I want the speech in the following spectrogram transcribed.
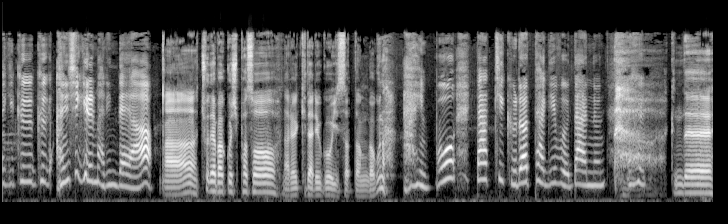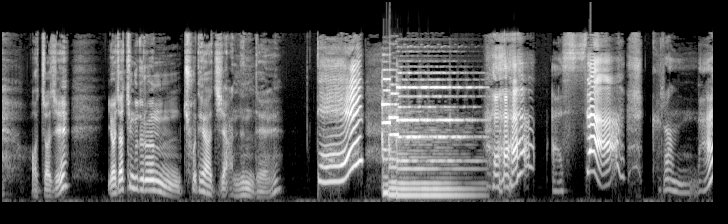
저기, 그, 그, 안식일 말인데요. 아, 초대받고 싶어서 나를 기다리고 있었던 거구나. 아이, 뭐, 딱히 그렇다기보다는. 근데 어쩌지? 여자친구들은 초대하지 않는데. 네? 아싸! 그럼 난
